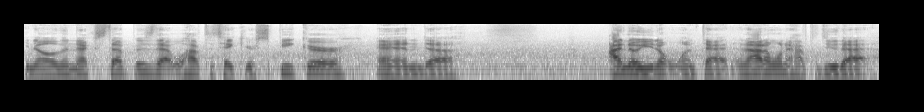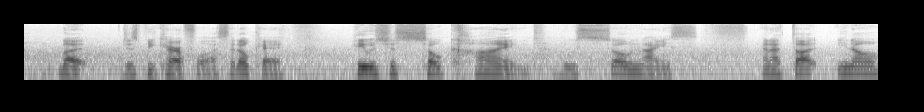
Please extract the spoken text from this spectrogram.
you know, the next step is that we'll have to take your speaker, and uh, I know you don't want that, and I don't want to have to do that, but just be careful. I said, okay. He was just so kind. He was so nice. And I thought, you know,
